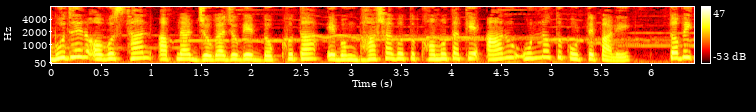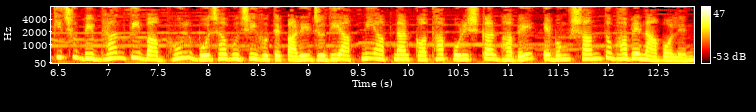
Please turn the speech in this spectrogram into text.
বুধের অবস্থান আপনার যোগাযোগের দক্ষতা এবং ভাষাগত ক্ষমতাকে আরও উন্নত করতে পারে। তবে কিছু বিভ্রান্তি বা ভুল বোঝাবুঝি হতে পারে যদি আপনি আপনার কথা পরিষ্কারভাবে এবং শান্তভাবে না বলেন।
